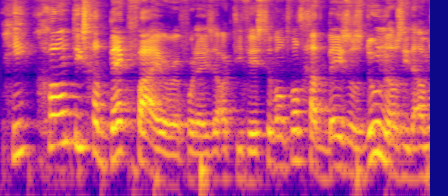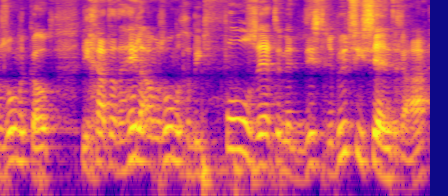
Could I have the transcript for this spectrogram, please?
gigantisch gaat backfiren voor deze activisten. Want wat gaat Bezos doen als hij de Amazone koopt? Die gaat dat hele Amazonegebied volzetten met distributiecentra.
